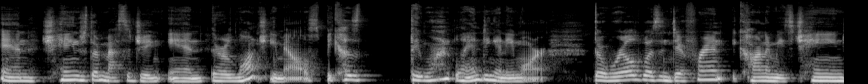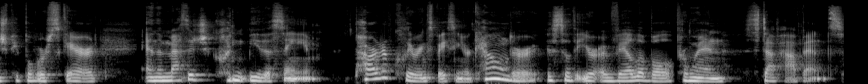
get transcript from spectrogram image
and change their messaging in their launch emails because they weren't landing anymore. The world wasn't different, economies changed, people were scared and the message couldn't be the same. Part of clearing space in your calendar is so that you're available for when stuff happens.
